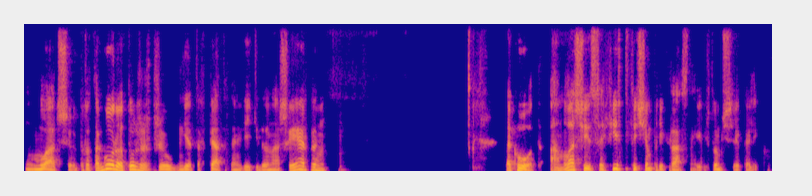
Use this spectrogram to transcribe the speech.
младший Протагора, тоже жил где-то в пятом веке до нашей эры. Так вот, а младшие софисты чем прекрасны, и в том числе Каликул?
